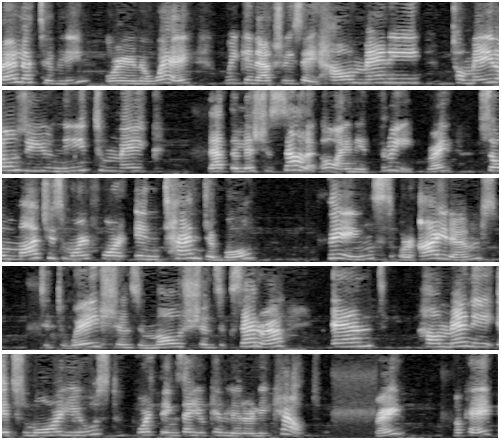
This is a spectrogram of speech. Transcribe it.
relatively or in a way, we can actually say how many tomatoes do you need to make that delicious salad? Oh, I need three, right? So much is more for intangible things or items, situations, emotions, etc. And how many it's more used for things that you can literally count, right? Okay.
